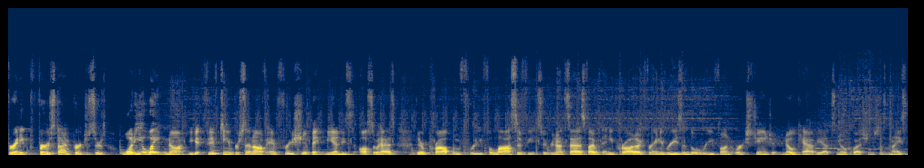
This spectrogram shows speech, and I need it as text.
For any first time purchasers, what are you waiting on? You get 15% off and free shipping. MeUndies also has their problem free philosophy. So if you're not satisfied with any product for any reason, they'll refund or exchange it. No caveats, no questions, just nice,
